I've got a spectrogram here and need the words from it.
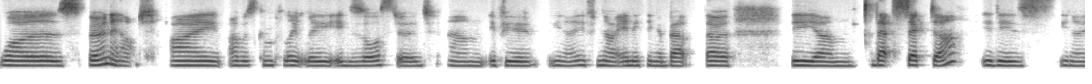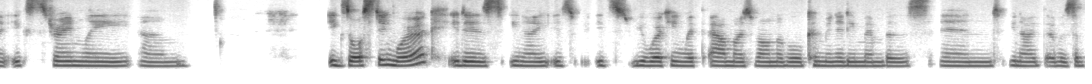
was burnout. I I was completely exhausted. Um, if you you know if you know anything about the the um, that sector, it is you know extremely um, exhausting work. It is you know it's it's you're working with our most vulnerable community members. And you know there was a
